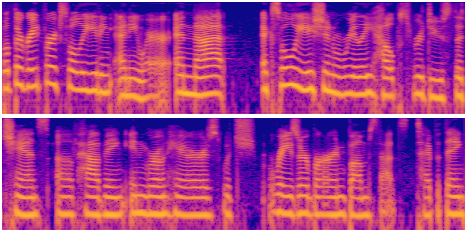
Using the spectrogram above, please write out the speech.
But they're great for exfoliating anywhere and that exfoliation really helps reduce the chance of having ingrown hairs, which razor burn, bumps, that type of thing.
